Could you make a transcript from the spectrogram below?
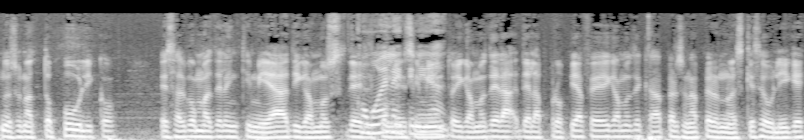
no es un acto público, es algo más de la intimidad, digamos, del ¿Cómo de convencimiento, intimidad? digamos, de la, de la propia fe, digamos, de cada persona, pero no es que se obligue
